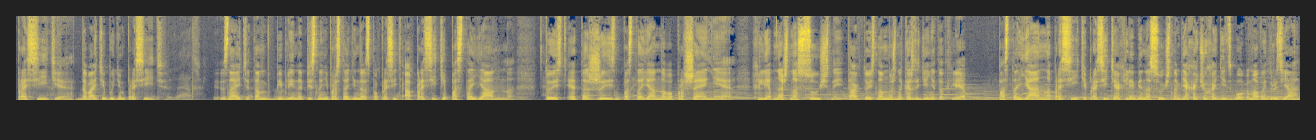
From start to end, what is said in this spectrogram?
просите, давайте будем просить. Знаете, там в Библии написано не просто один раз попросить, а просите постоянно. То есть это жизнь постоянного прошения. Хлеб наш насущный, так? То есть нам нужно каждый день этот хлеб. Постоянно просите, просите о хлебе насущном. Я хочу ходить с Богом, а вы, друзья?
